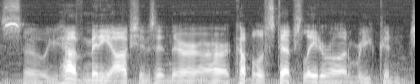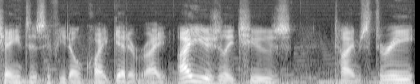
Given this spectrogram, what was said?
So you have many options and there are a couple of steps later on where you can change this if you don't quite get it right. I usually choose times 3.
